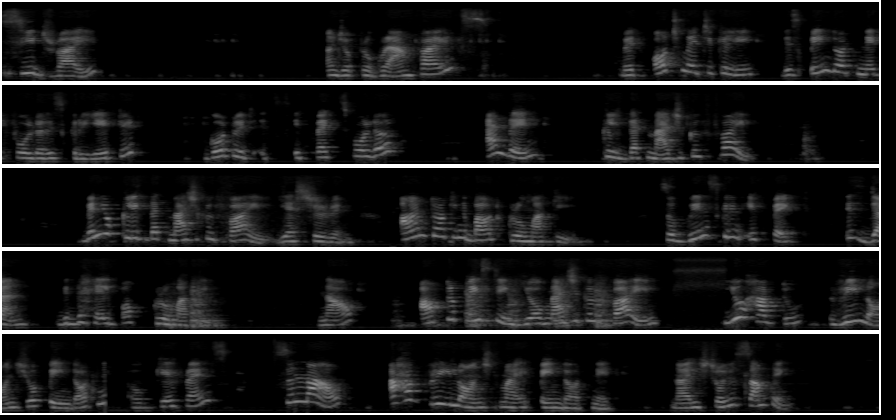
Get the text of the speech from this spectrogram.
C drive under program files where automatically this paint.net folder is created. Go to its effects folder and then click that magical file. When you click that magical file yes children i'm talking about chroma key so green screen effect is done with the help of chroma key. Now, after pasting your magical file, you have to relaunch your paint.net. Okay, friends. So now I have relaunched my paint.net. Now I'll show you something.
